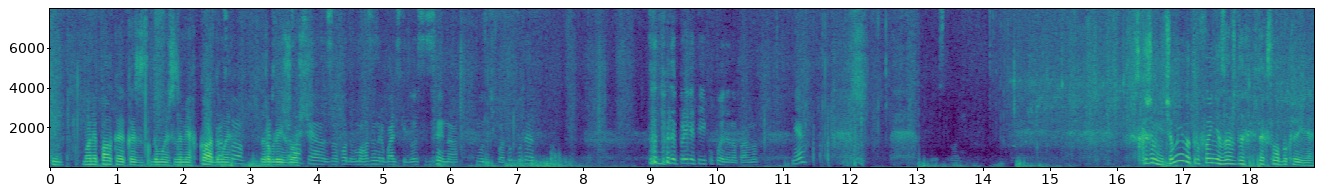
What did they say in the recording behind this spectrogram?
Такий, в мене палка якась, думаєш, зам'ягка, Я думаю, зроблю її жорстче. Я заходив в магазин рибальський, дивився на вудочку, а тут буде. Тут буде привід її купити, напевно. Ні? Скажи мені, чому і на трофейні завжди так слабо клює?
